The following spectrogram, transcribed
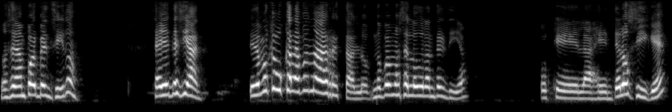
No se dan por vencidos. O sea, ellos decían, tenemos que buscar la forma de arrestarlo. No podemos hacerlo durante el día. Porque la gente lo sigue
